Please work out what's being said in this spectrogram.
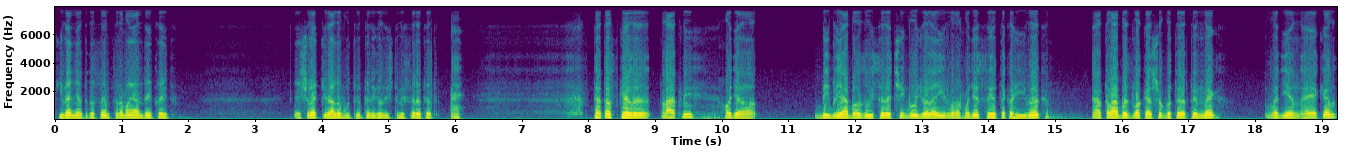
kívánjátok a Szent Szellem ajándékait, és a legkiválóbb út pedig az Isteni szeretet. Tehát azt kell látni, hogy a Bibliában, az Új Szövetségben úgy van leírva, hogy összejöttek a hívők, általában ez lakásokban történt meg, vagy ilyen helyeken.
